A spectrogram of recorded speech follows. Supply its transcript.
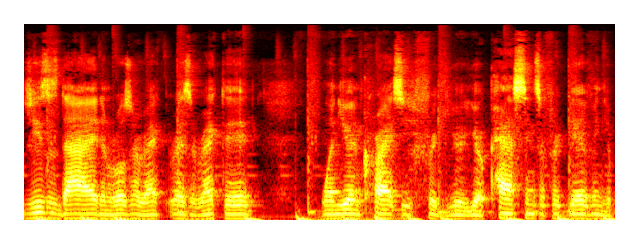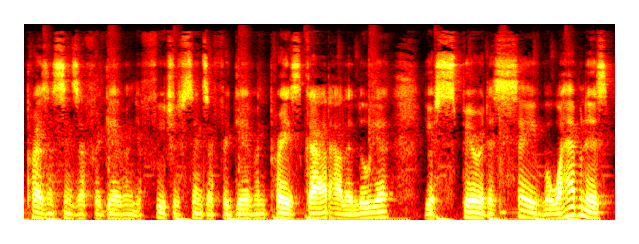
Jesus died and rose resurrected when you're in Christ, you for, your, your past sins are forgiven, your present sins are forgiven, your future sins are forgiven. Praise God, hallelujah. Your spirit is saved. But what happened is,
